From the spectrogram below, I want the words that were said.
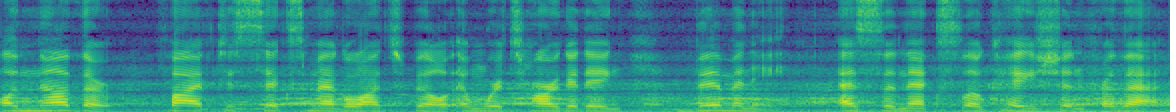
another five to six megawatts built, and we're targeting Bimini as the next location for that.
